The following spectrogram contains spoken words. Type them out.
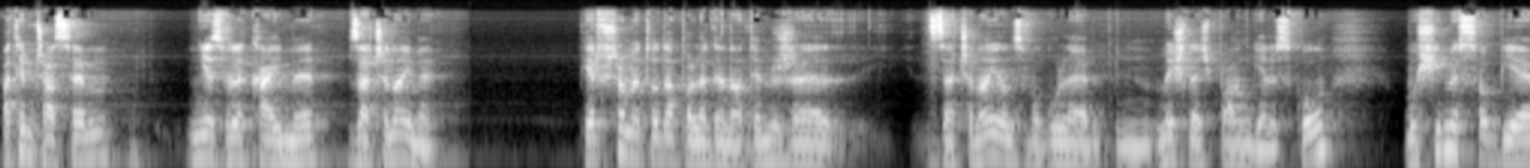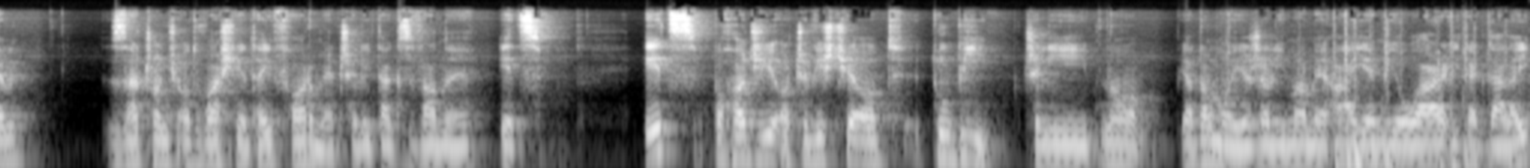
A tymczasem nie zwlekajmy, zaczynajmy. Pierwsza metoda polega na tym, że zaczynając w ogóle mm, myśleć po angielsku, musimy sobie zacząć od właśnie tej formy, czyli tak zwany it's. It's pochodzi oczywiście od to be, czyli no wiadomo, jeżeli mamy I am, you are i tak dalej,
